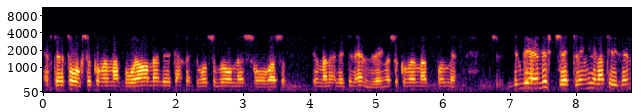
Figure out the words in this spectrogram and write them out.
efter ett tag så kommer man på, ja men det kanske inte var så bra med så va. Så gör man en liten ändring och så kommer man på med det blir en utveckling hela tiden.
